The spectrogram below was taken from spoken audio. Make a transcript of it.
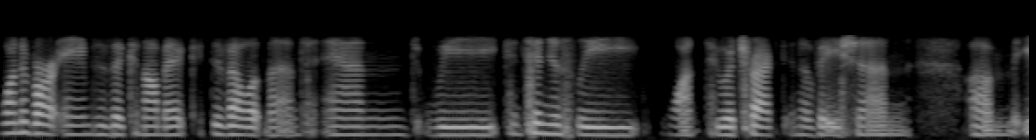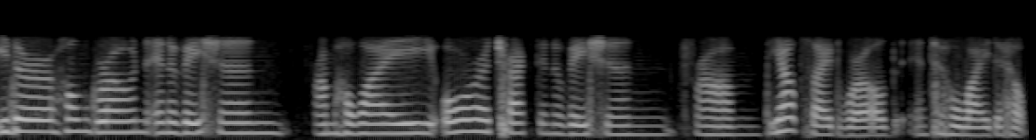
one of our aims is economic development, and we continuously want to attract innovation, um, either homegrown innovation from Hawaii or attract innovation from the outside world into Hawaii to help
